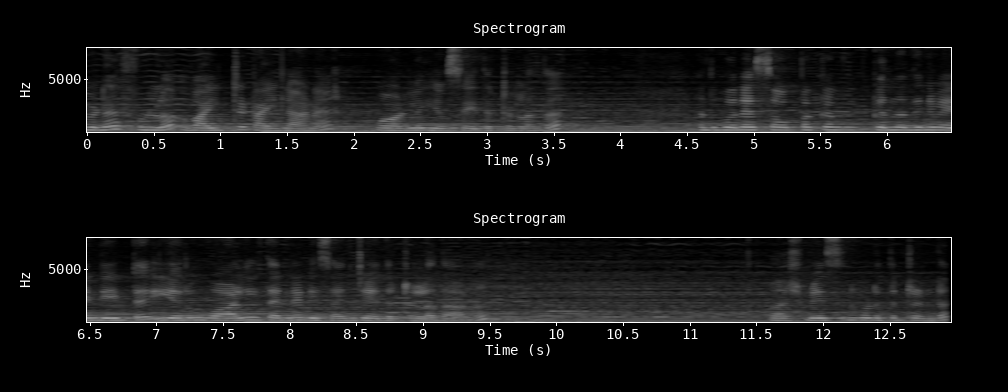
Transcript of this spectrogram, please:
ഇവിടെ ഫുള്ള് വൈറ്റ് ടൈലാണ് വാളിൽ യൂസ് ചെയ്തിട്ടുള്ളത്. അതുപോലെ സോപ്പൊക്കെ വിൽക്കുന്നതിന് വേണ്ടിയിട്ട് ഈ ഒരു വാളിൽ തന്നെ ഡിസൈൻ ചെയ്തിട്ടുള്ളതാണ്. വാഷ് ബേസിൻ കൊടുത്തിട്ടുണ്ട്.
